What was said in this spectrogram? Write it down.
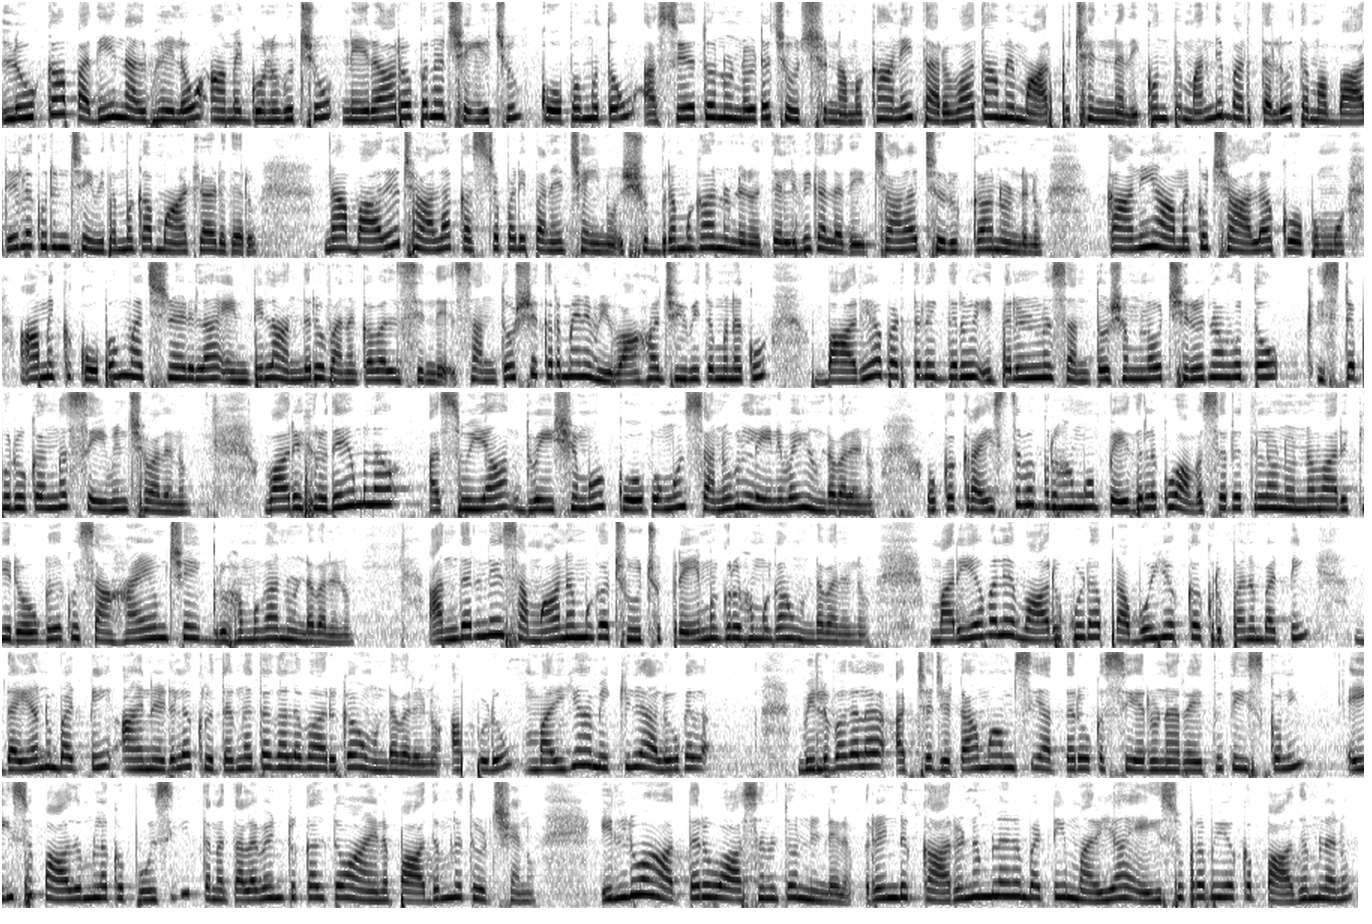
లూకా పది నలభైలో ఆమె గొనుగుచు నిరారోపణ చేయుచు కోపముతో అసూయతో నుండుట చూచున్నాము కానీ తరువాత ఆమె మార్పు చెందినది. కొంతమంది భర్తలు తమ భార్యల గురించి ఈ విధముగా మాట్లాడతారు నా భార్య చాలా కష్టపడి పని చేయను. శుభ్రముగా నుండును. తెలివిగలది. చాలా చురుగ్గా నుండును. కానీ ఆమెకు చాలా కోపము. ఆమెకు కోపం వచ్చినలా ఇంటిలో అందరూ వనకవలసిందే సంతోషకరమైన వివాహ జీవితమునకు భార్యాభర్తలిద్దరూ ఇతరులను సంతోషంలో చిరునవ్వుతో ఇష్టపూర్వకంగా సేవించవలను. వారి హృదయంలో అసూయ ద్వేషము కోపము సనువులు లేనివై ఉండవలను. ఒక క్రైస్తవ గృహము పేదలకు అవసరతలో ఉన్నవారికి రోగులకు సహాయం చేయి గృహముగా ఉండవలను అందరినీ సమానముగా చూచు ప్రేమ గృహముగా ఉండవలను. మరియవలే వారు కూడా ప్రభు యొక్క కృపను బట్టి దయను బట్టి ఆయన ఎడల కృతజ్ఞత గలవారుగా ఉండవలను. అప్పుడు మరియా మిక్కిలి అలువగల విలువగల అచ్చ జటామాంసి అత్తరు ఒక సేరున రైతు తీసుకొని ఏసు పాదములకు పూసి తన తల వెంట్రుకలతో ఆయన పాదమును తుడిచాను. ఇల్లు ఆ అత్తరు వాసనతో నిండెను. రెండు కారణములను బట్టి మరియా ఏసుప్రభు యొక్క పాదములను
